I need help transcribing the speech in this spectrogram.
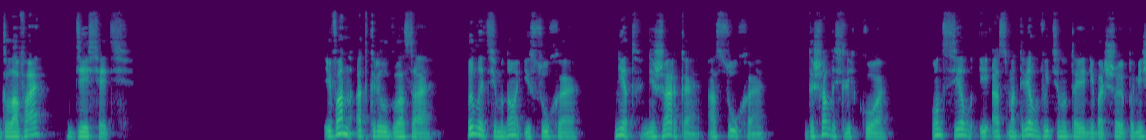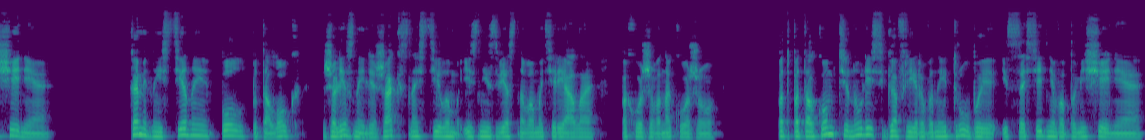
Глава 10 Иван открыл глаза. Было темно и сухо. Нет, не жарко, а сухо. Дышалось легко. Он сел и осмотрел вытянутое небольшое помещение. Каменные стены, пол, потолок, железный лежак с настилом из неизвестного материала, похожего на кожу. Под потолком тянулись гофрированные трубы из соседнего помещения.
